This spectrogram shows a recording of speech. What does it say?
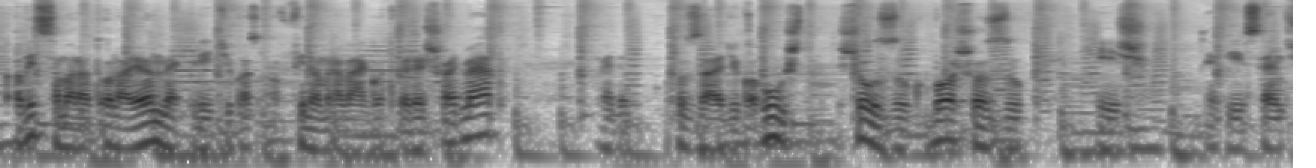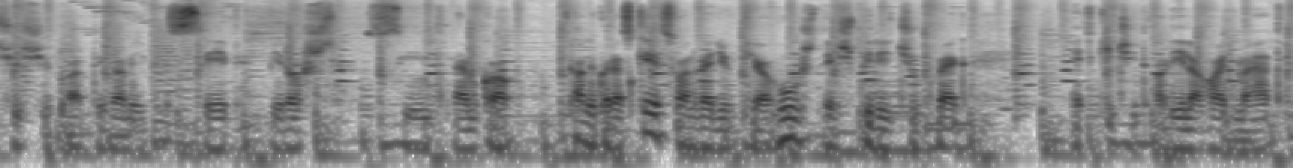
A visszamaradt olajon megpirítjuk az a finomra vágott vöröshagymát, majd hozzáadjuk a húst, sózzuk, borsozzuk, és egészen süssük addig, amíg szép piros színt nem kap. Amikor ez kész van, vegyük ki a húst, és pirítsuk meg egy kicsit a lila hagymát.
